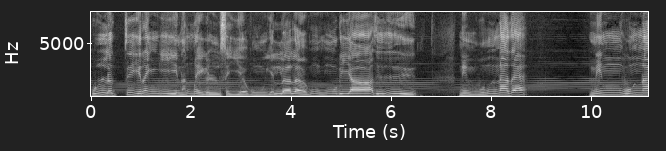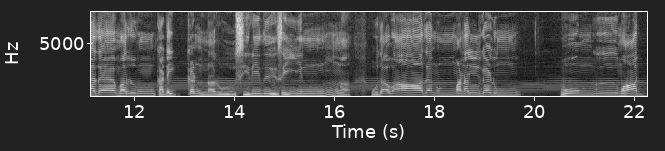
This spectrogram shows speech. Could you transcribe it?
உள்ளத்து இறங்கி நன்மைகள் செய்யவும் எல்லளவும் முடியாது. நின் உன்னத நின் உன்னத மறுவும் கடைக்கண்ணருள் சிறிது செய்யின் உதவாத நுண் மணல்களும் ஓங்கு மாற்று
